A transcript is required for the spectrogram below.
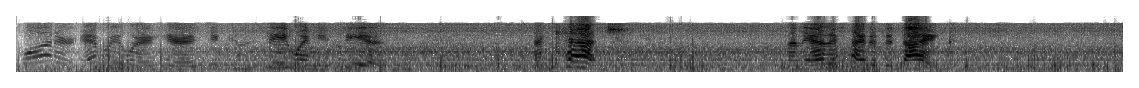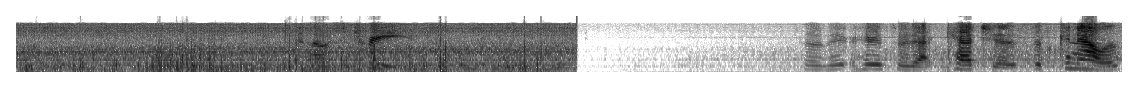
water everywhere here, as you can see when you see a, a catch on the other side of the dike. In those trees. So there, here's where that catch is. This canal is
